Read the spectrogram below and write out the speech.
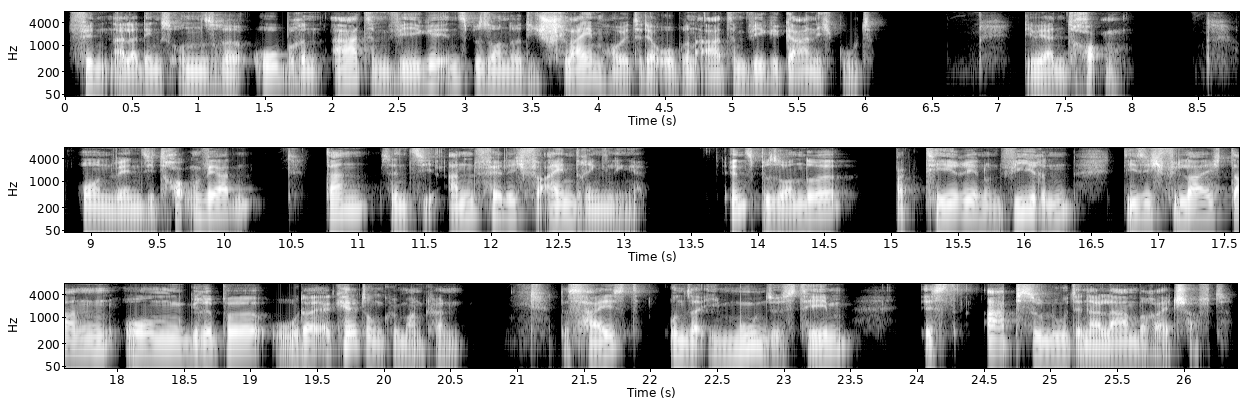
finden allerdings unsere oberen Atemwege, insbesondere die Schleimhäute der oberen Atemwege, gar nicht gut. Die werden trocken. Und wenn sie trocken werden, dann sind sie anfällig für Eindringlinge. Insbesondere Bakterien und Viren, die sich vielleicht dann um Grippe oder Erkältung kümmern können. Das heißt, unser Immunsystem ist absolut in Alarmbereitschaft.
